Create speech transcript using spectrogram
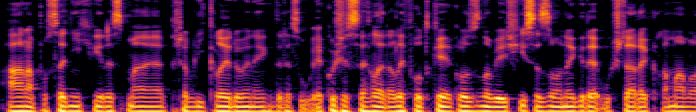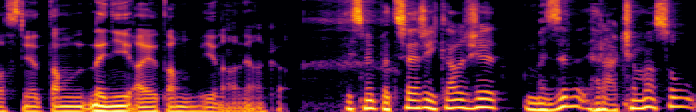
a na poslední chvíli jsme převlíkli do jiných dresů. Jakože se hledali fotky jako z novější sezóny, kde už ta reklama vlastně tam není a je tam jiná nějaká. Ty jsi mi Petře říkal, že mezi hráčema jsou,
